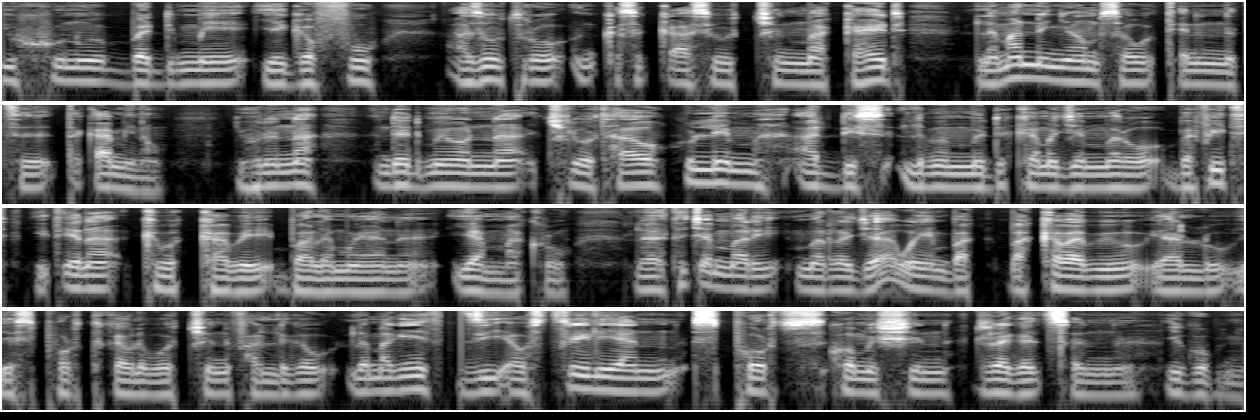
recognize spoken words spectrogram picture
ይሁኑ በዕድሜ የገፉ አዘውትሮ እንቅስቃሴዎችን ማካሄድ ለማንኛውም ሰው ጤንነት ጠቃሚ ነው። ይሁንና እንደ ዕድሜውና ችሎታው ሁሌም አዲስ ልምምድ ከመጀመርዎ በፊት የጤና ክብካቤ ባለሙያን ያማክሩ። ለተጨማሪ መረጃ ወይም በአካባቢው ያሉ የስፖርት ክለቦችን ፈልገው ለማግኘት the Australian Sports Commission ድረገጽን ይጎብኙ።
